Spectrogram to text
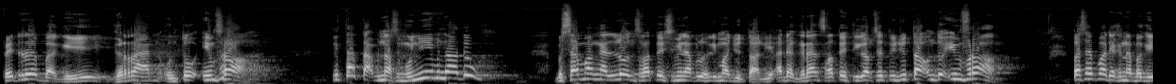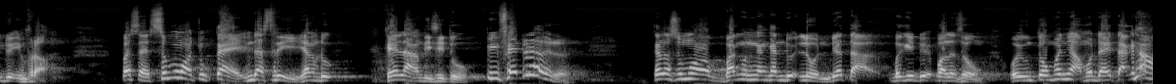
Federal bagi geran untuk infra. Kita tak pernah sembunyi benda tu. Bersama dengan loan 195 juta ni, ada geran 131 juta untuk infra. Pasal apa dia kena bagi duit infra? Pasal semua cukai industri yang duk kelang di situ, pi federal. Kalau semua bangunkan duit loan, dia tak bagi duit apa langsung. Oh untung banyak, modal tak kena.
